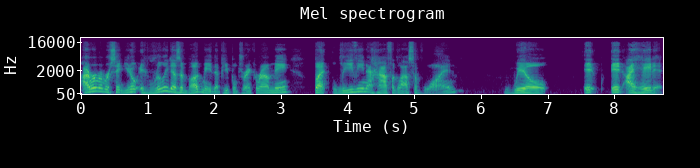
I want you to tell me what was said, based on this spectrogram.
I remember saying, you know, it really doesn't bug me that people drink around me, but leaving a half a glass of wine will it it I hate it.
